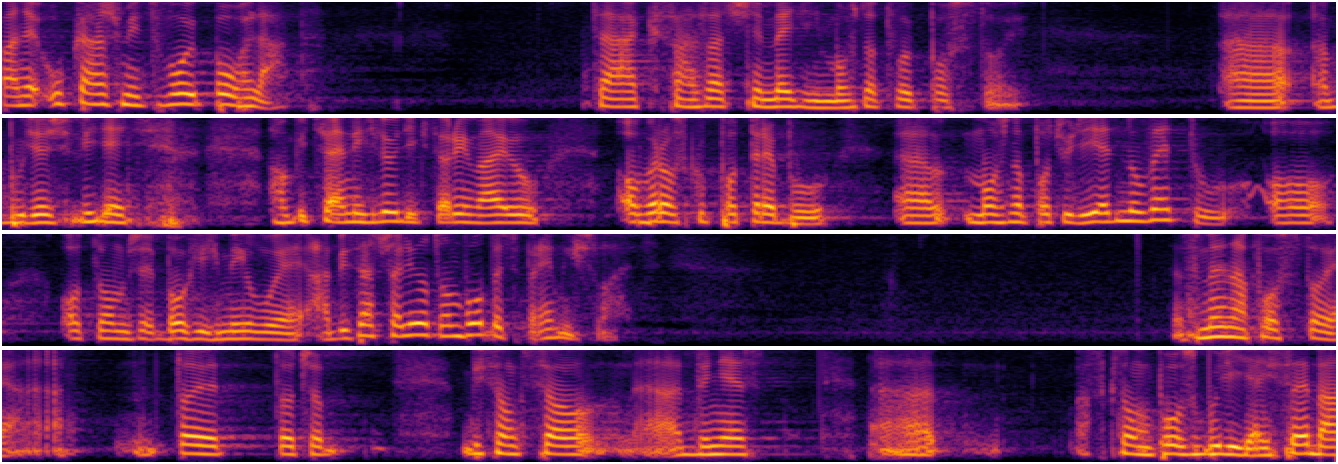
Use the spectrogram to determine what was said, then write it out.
Pane, ukáž mi tvoj pohľad. Tak sa začne meniť možno tvoj postoj. A, a budeš vidieť obyčajných ľudí, ktorí majú obrovskú potrebu e, možno počuť jednu vetu o, o tom, že Boh ich miluje, aby začali o tom vôbec premyšľať. Zmena postoja. A to je to, čo by som chcel dnes vás k tomu povzbudiť aj seba.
